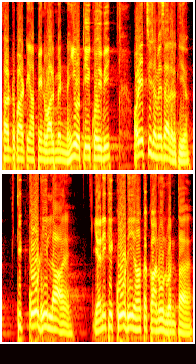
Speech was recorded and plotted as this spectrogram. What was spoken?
थर्ड पार्टी यहाँ पे इन्वॉल्वमेंट नहीं होती कोई भी। और एक चीज़ हमेशा याद रखिए कि कोड ही ला है। यानी कि कोड ही यहाँ का कानून बनता है।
